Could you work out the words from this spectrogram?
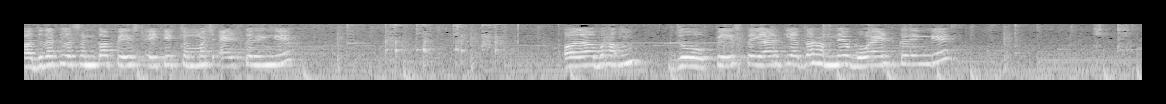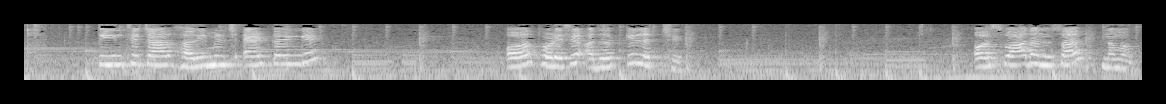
अदरक लहसुन का पेस्ट एक एक चम्मच ऐड करेंगे। और अब हम जो पेस्ट तैयार किया था, हमने वो ऐड करेंगे। तीन से चार हरी मिर्च ऐड करेंगे और थोड़े से अदरक के लच्छे। और स्वाद अनुसार नमक।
